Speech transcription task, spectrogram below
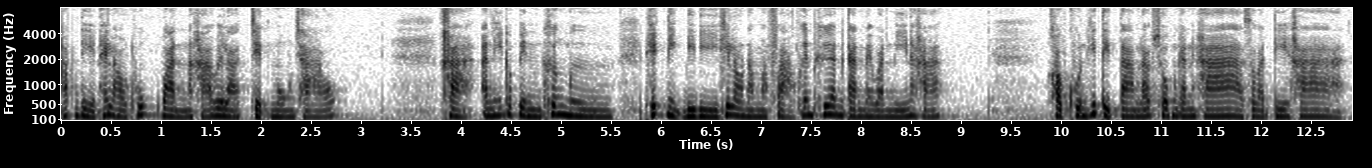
อัปเดตให้เราทุกวันนะคะ เวลา7โมงเช้า ค่ะ อันนี้ก็เป็นเครื่องมือเทคนิคดีๆ ที่เรานำมาฝากเพื่อนๆกันในวันนี้นะคะ ขอบคุณที่ติดตามรับชมกันค่ะ สวัสดีค่ะ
